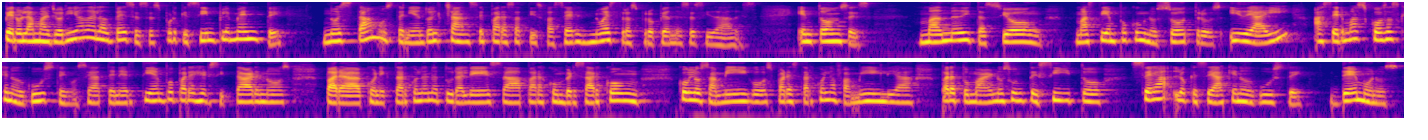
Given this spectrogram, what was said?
Pero la mayoría de las veces es porque simplemente no estamos teniendo el chance para satisfacer nuestras propias necesidades. Entonces, más meditación, más tiempo con nosotros y de ahí hacer más cosas que nos gusten, o sea, tener tiempo para ejercitarnos, para conectar con la naturaleza, para conversar con, con los amigos, para estar con la familia, para tomarnos un tecito, sea lo que sea que nos guste, démonos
